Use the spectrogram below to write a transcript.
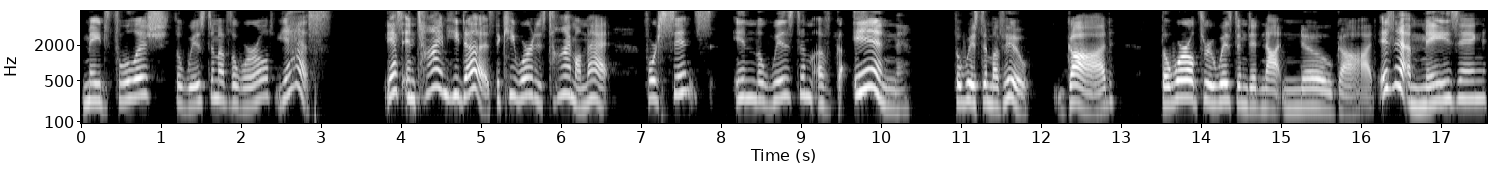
made foolish the wisdom of the world? Yes. Yes, in time he does. The key word is time on that. For since in the wisdom of God, in the wisdom of who? God. The world through wisdom did not know God. Isn't it amazing?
